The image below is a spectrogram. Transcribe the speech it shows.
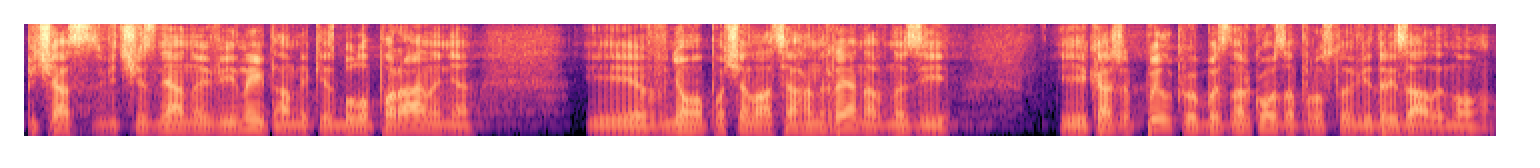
під час вітчизняної війни там якесь було поранення, і в нього почалася гангрена в нозі. І каже, пилкою без наркоза просто відрізали ногу.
